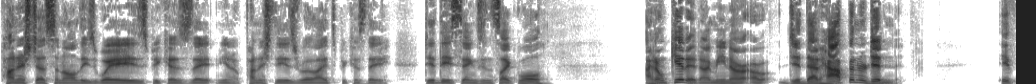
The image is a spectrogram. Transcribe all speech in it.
punished us in all these ways because they, you know, punished the Israelites because they did these things. And it's like, well, I don't get it. I mean, are, are, did that happen or didn't it? If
